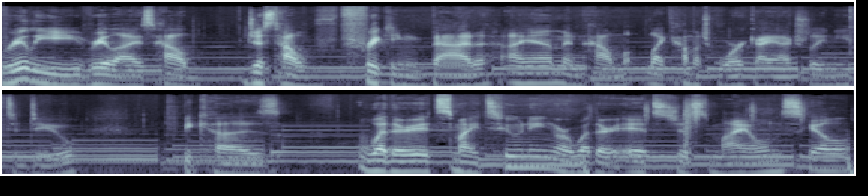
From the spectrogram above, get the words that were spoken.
really realize how just how freaking bad I am and how like how much work I actually need to do because whether it's my tuning or whether it's just my own skill,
